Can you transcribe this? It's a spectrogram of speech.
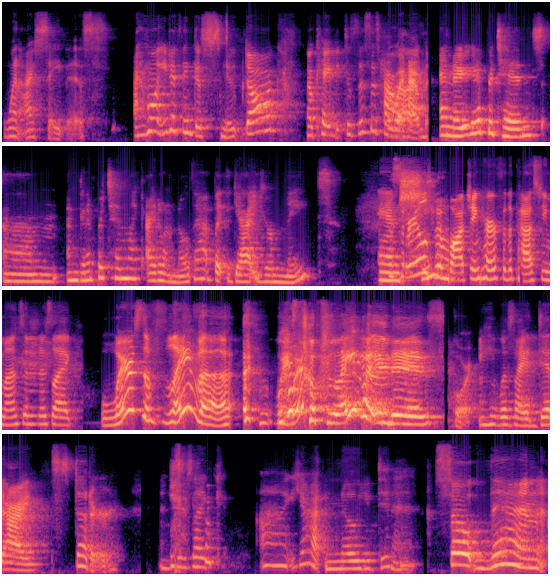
when I say this. I want you to think of Snoop Dogg, okay? Because this is how it happened. I know you're gonna pretend. Um, I'm gonna pretend like I don't know that, but yeah, your mate. And Suriel's she, been watching her for the past few months and is like, "Where's the flavor? Where's the flavor in this?" And he was like, "Did I stutter?" And she was like, uh, "Yeah, no, you didn't." So then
